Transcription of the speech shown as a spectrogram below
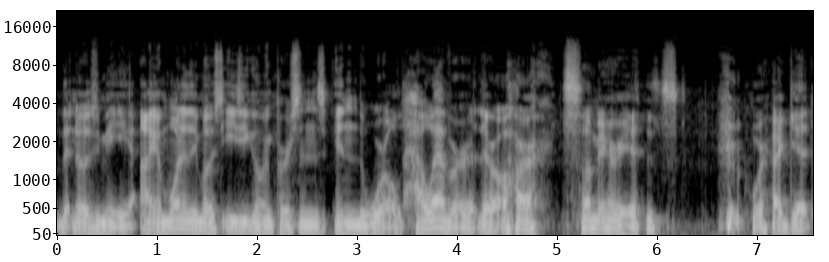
that knows me, I am one of the most easygoing persons in the world. However, there are some areas where I get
